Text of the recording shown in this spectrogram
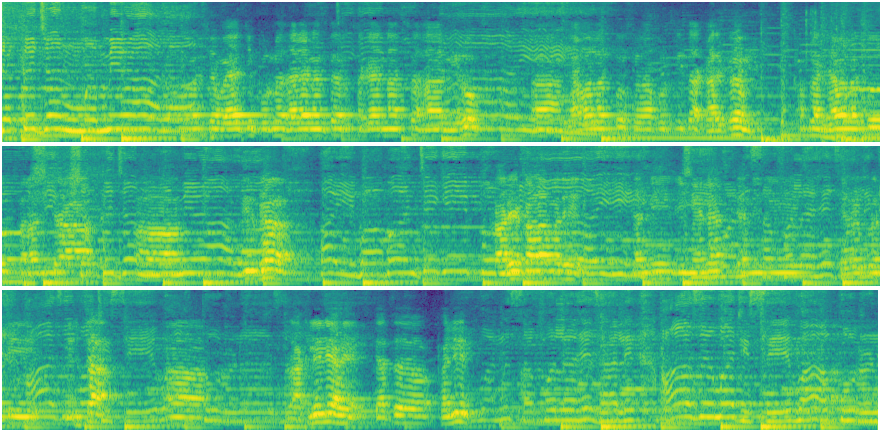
शिक्षक जन्म मिळाला. वयाची पूर्ण झाल्यानंतर सगळ्यांनाच हा निरोप घ्यावा लागतो सेवापूर्तीचा कार्यक्रम आपला घ्यावा लागतो. सरांच्या दीर्घ आई बाबांची गी कार्यकाळामध्ये त्यांनी जी मेहनत त्यांनी जी निष्ठा राखलेली आहे. त्याचं फलित सफल हे झाले. आज माझी सेवा पूर्ण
